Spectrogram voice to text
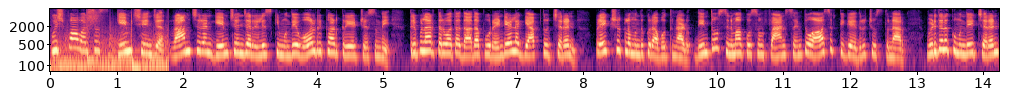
Pushpa versus game changer. Ram Charan game changer రిలీజ్కి ముందే వరల్డ్ రికార్డ్ క్రియేట్ చేసింది. ట్రిపుల్ ఆర్ తర్వాత దాదాపు రెండేళ్ళ గ్యాప్తో చరణ్ ప్రేక్షకుల ముందుకు రాబోతున్నాడు. దీంతో సినిమా కోసం ఫ్యాన్స్ ఎంతో ఆసక్తిగా ఎదురు చూస్తున్నారు విడుదలకు ముందే చరణ్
